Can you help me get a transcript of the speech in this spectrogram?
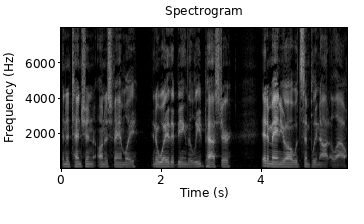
and attention on his family in a way that being the lead pastor at Emmanuel would simply not allow.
